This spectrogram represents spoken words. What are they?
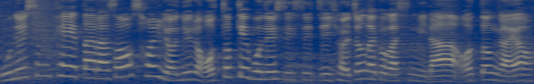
오늘 승패에 따라서 설 연휴를 어떻게 보낼 수 있을지 결정날 것 같습니다. 어떤가요?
